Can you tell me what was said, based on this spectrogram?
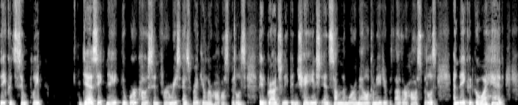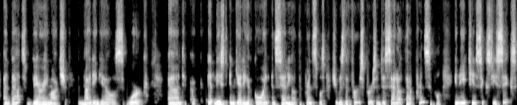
They could simply designate the workhouse infirmaries as regular hospitals. They'd gradually been changed, and some of them were amalgamated with other hospitals, and they could go ahead. And that's very much Nightingale's work, and uh, at least in getting it going and setting out the principles. She was the first person to set out that principle in 1866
